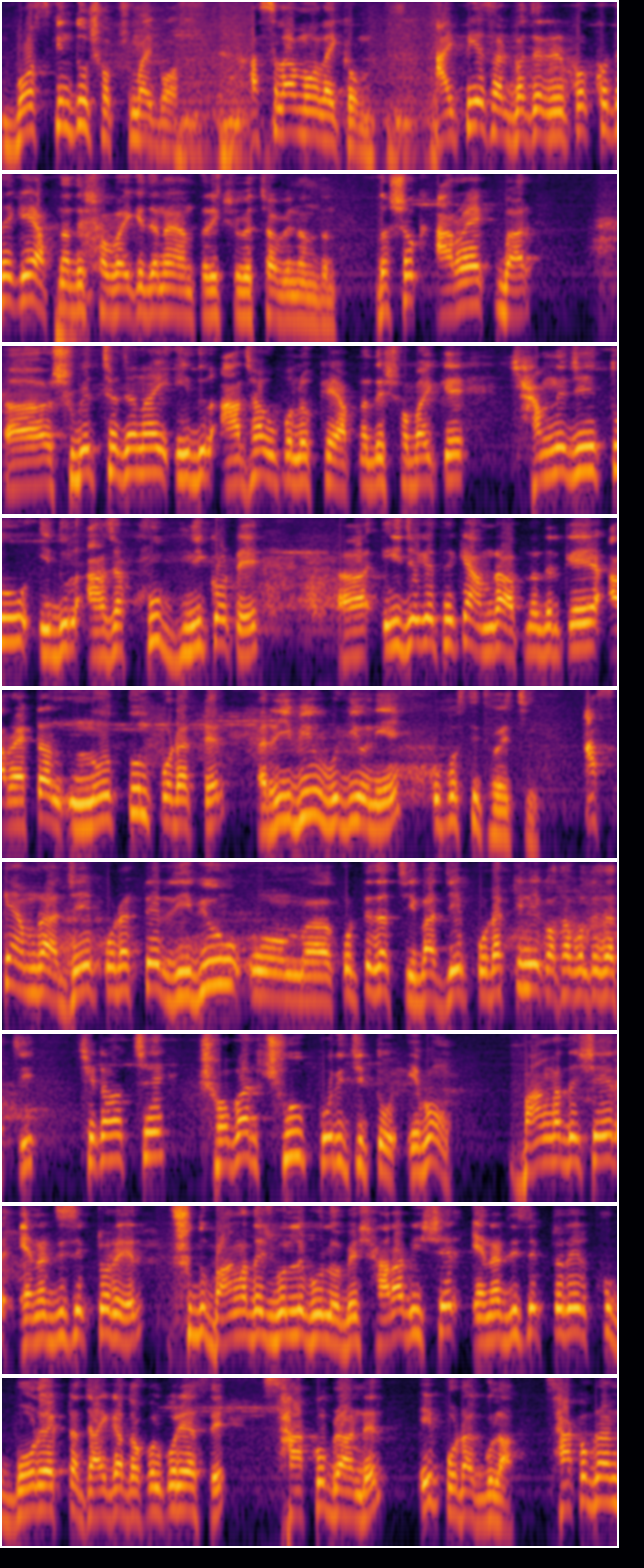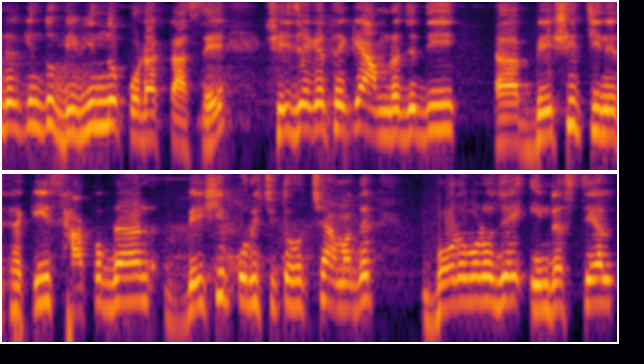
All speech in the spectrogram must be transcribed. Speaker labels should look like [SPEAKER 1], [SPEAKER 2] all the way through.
[SPEAKER 1] বস কিন্তু সবসময় বস। আসসালামু আলাইকুম। আইপিএস হাটবাজারের পক্ষ থেকে আপনাদের সবাইকে জানাই আন্তরিক শুভেচ্ছা, অভিনন্দন। দর্শক, আরও একবার শুভেচ্ছা জানাই ঈদুল আজহা উপলক্ষে আপনাদের সবাইকে। সামনে যেহেতু ঈদুল আজহা খুব নিকটে এই জায়গা থেকে আমরা আপনাদেরকে আরও একটা নতুন প্রোডাক্টের রিভিউ ভিডিও নিয়ে উপস্থিত হয়েছি। আজকে আমরা যে প্রোডাক্টের রিভিউ করতে যাচ্ছি বা যে প্রোডাক্টটি নিয়ে কথা বলতে যাচ্ছি সেটা হচ্ছে সবার সুপরিচিত এবং বাংলাদেশের এনার্জি সেক্টরের শুধু বাংলাদেশ বললে ভুল হবে, সারা বিশ্বের এনার্জি সেক্টরের খুব বড় একটা জায়গা দখল করে আছে সাকো ব্র্যান্ডের এই প্রোডাক্টগুলা সাকো ব্র্যান্ডের কিন্তু বিভিন্ন প্রোডাক্ট আছে। সেই জায়গা থেকে আমরা যদি বেশি চিনে থাকি সাকো ব্র্যান্ড বেশি পরিচিত হচ্ছে আমাদের বড় বড় যে ইন্ডাস্ট্রিয়াল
